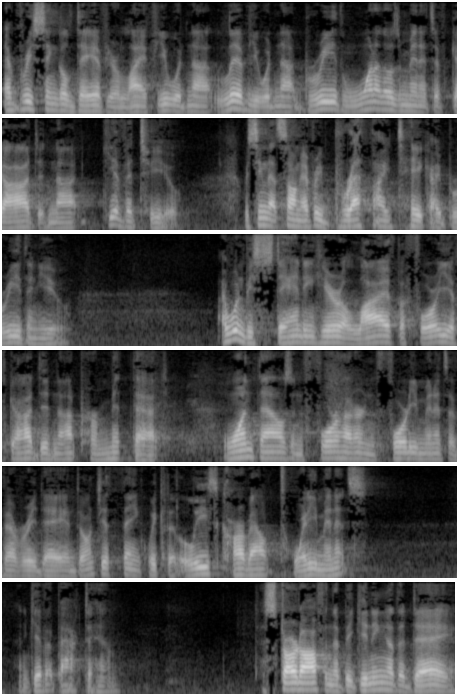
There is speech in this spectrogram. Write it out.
every single day of your life. You would not live, you would not breathe one of those minutes if God did not give it to you. We sing that song, Every breath I take, I breathe in you. I wouldn't be standing here alive before you if God did not permit that. 1,440 minutes of every day. And don't you think we could at least carve out 20 minutes and give it back to Him? To start off in the beginning of the day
